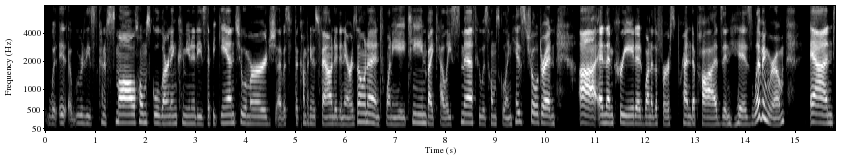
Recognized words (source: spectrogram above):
it, were these kind of small homeschool learning communities that began to emerge. It was the company was founded in Arizona in 2018 by Kelly Smith, who was homeschooling his children, uh, and then created one of the first Prenda pods in his living room and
